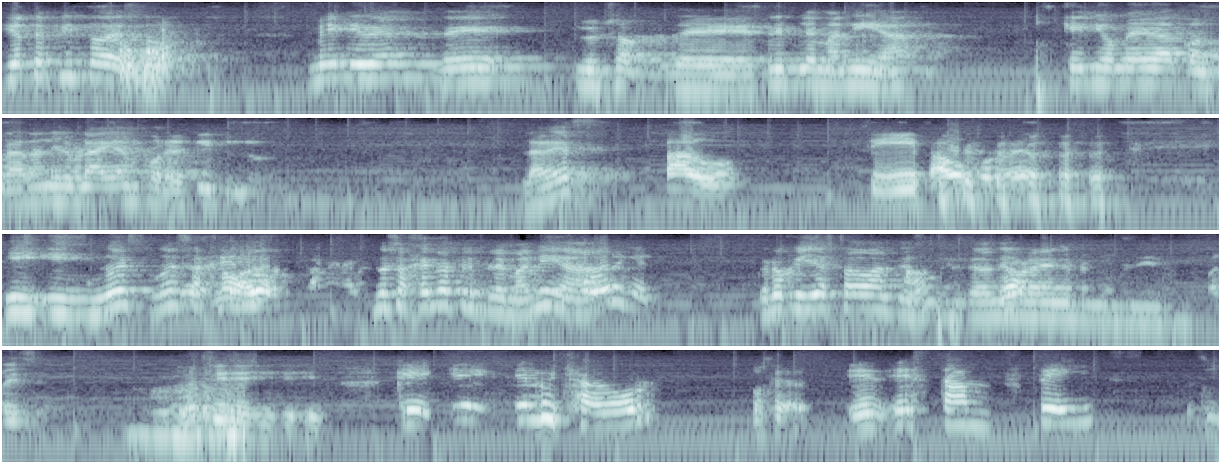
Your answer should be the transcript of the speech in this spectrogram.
Yo te pinto eso. Main event de, lucha, de Triple Manía, Kenny Omega contra Daniel Bryan por el título. ¿La ves? Pago. Sí, pago por ver. Y, y no, es, no, es No, ajeno, no es ajeno a Triple Manía. Creo que ya estaba antes ¿Ah? de Daniel No. Bryan en Triple Manía, me parece. Sí, sí, sí, sí. ¿Qué, qué, qué luchador, o sea, es, es tan face, así,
